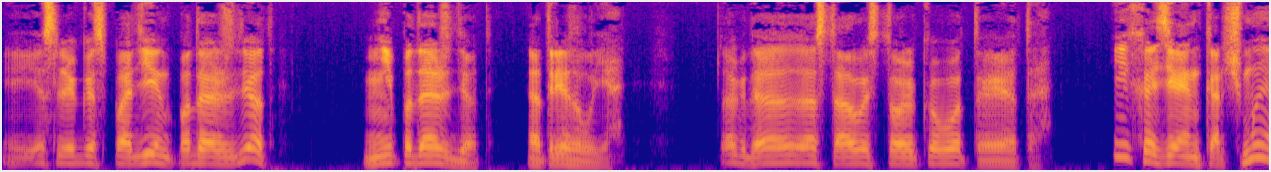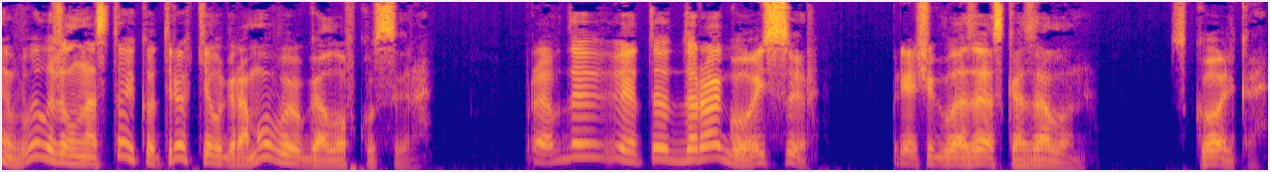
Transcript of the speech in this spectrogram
и если господин подождет...» «Не подождет», — отрезал я. «Тогда осталось только вот это». И хозяин корчмы выложил на стойку трехкилограммовую головку сыра. «Правда, это дорогой сыр», — пряча глаза, сказал он. «Сколько?»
